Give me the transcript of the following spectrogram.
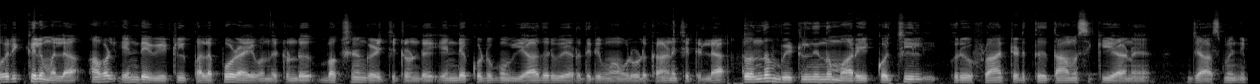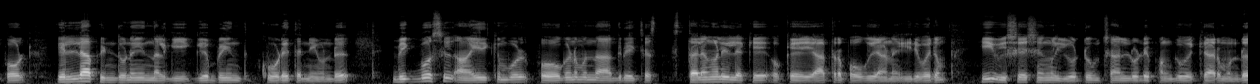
ഒരിക്കലുമല്ല അവൾ എന്റെ വീട്ടിൽ പലപ്പോഴായി വന്നിട്ടുണ്ട്. ഭക്ഷണം കഴിച്ചിട്ടുണ്ട്. എന്റെ കുടുംബം യാതൊരു വേർതിരിവും അവളോട് കാണിച്ചിട്ടില്ല. സ്വന്തം വീട്ടിൽ നിന്നും മാറി കൊച്ചിയിൽ ഒരു ഫ്ലാറ്റ് എടുത്ത് താമസിക്കുകയാണ് ജാസ്മിൻ ഇപ്പോൾ. എല്ലാ പിന്തുണയും നൽകി ഗബ്രീൻ കൂടെ തന്നെയുണ്ട്. ബിഗ് ബോസിൽ ആയിരിക്കുമ്പോൾ പോകണമെന്ന് ആഗ്രഹിച്ച സ്ഥലങ്ങളിലൊക്കെ ഒക്കെ യാത്ര പോവുകയാണ് ഇരുവരും. ഈ വിശേഷങ്ങൾ യൂട്യൂബ് ചാനലിലൂടെ പങ്കുവെക്കാറുമുണ്ട്.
